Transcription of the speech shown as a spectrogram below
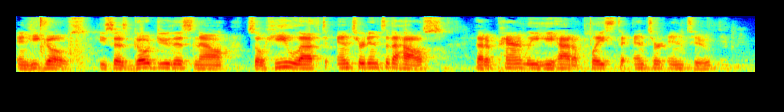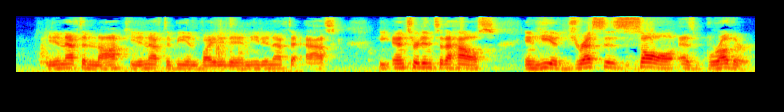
And he goes. He says, Go do this now. So he left, entered into the house that apparently he had a place to enter into. He didn't have to knock. He didn't have to be invited in. He didn't have to ask. He entered into the house and he addresses Saul as brother.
